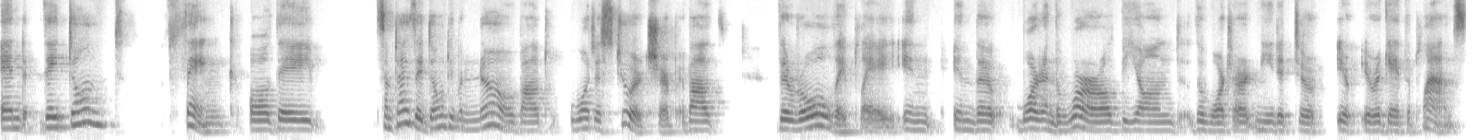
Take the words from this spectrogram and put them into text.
And they don't think, or they sometimes they don't even know about water stewardship, about the role they play in, in the water in the world beyond the water needed to ir- irrigate the plants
